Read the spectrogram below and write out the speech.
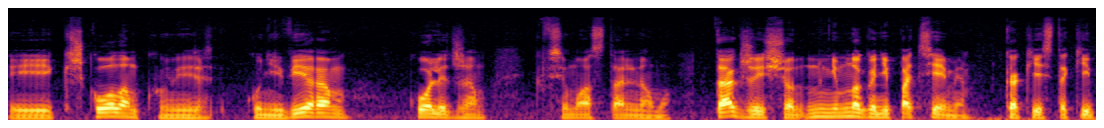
И к школам, к, универ... к универам, колледжам, к всему остальному. Также еще, ну, немного не по теме, как есть такие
